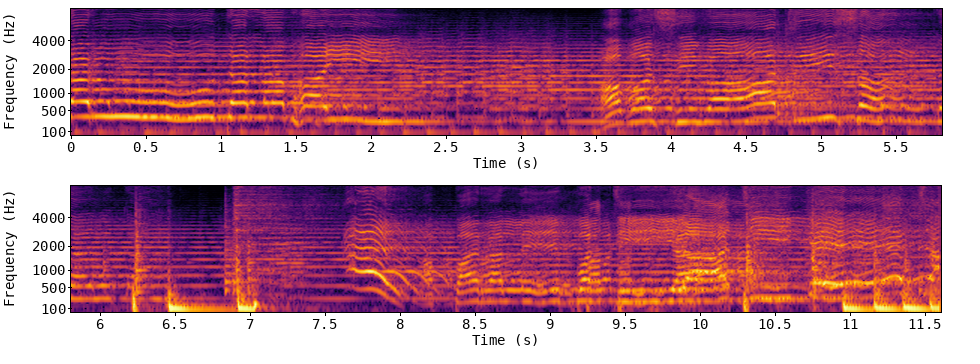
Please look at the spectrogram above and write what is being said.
तरुदल भाई अब शिवाजी शंकर परले बतिया जी के हुआ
